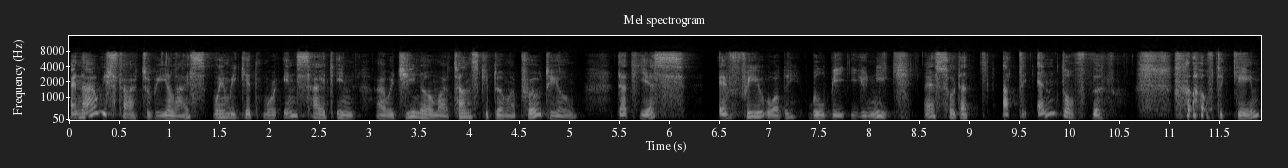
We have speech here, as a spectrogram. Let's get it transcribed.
And now we start to realize when we get more insight in our genome, our transcriptome, our proteome, that yes, everybody will be unique. Eh? So that at the end of the of the game,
